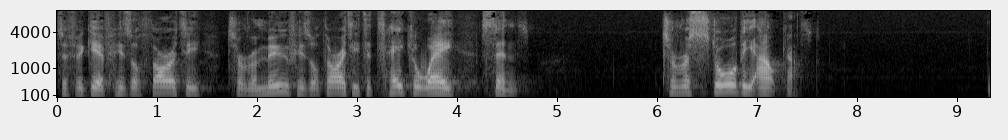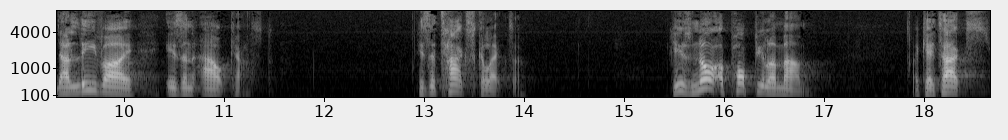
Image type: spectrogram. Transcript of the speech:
to forgive, his authority to remove, his authority to take away sins, to restore the outcast. Now, Levi is an outcast. He's a tax collector. He is not a popular man. Okay, tax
